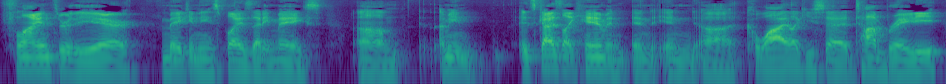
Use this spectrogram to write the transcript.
flying through the air making these plays that he makes. Um, I mean, it's guys like him and and, and uh, Kawhi, like you said, Tom Brady.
